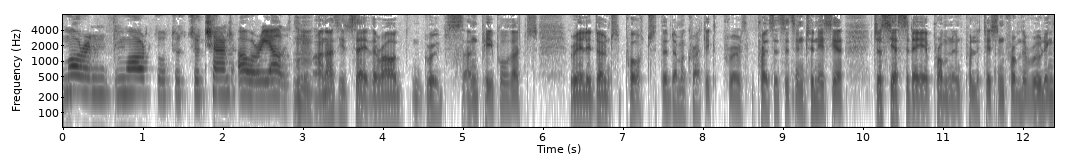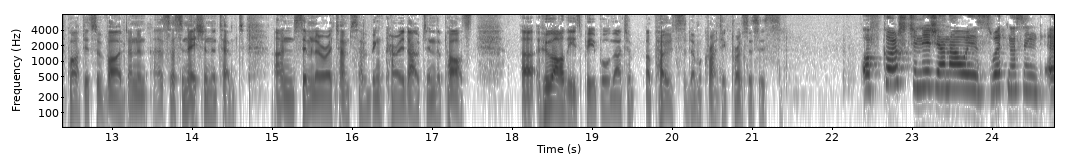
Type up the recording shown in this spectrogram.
more and more to, to, to change our reality. Mm, and as you say, there are groups and people that really don't support the democratic pro- processes in Tunisia. Just yesterday, a prominent politician from the ruling party survived an assassination attempt, and similar attempts have been carried out in the past. Uh, who are these people that oppose the democratic processes? Of course, Tunisia now is witnessing a,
